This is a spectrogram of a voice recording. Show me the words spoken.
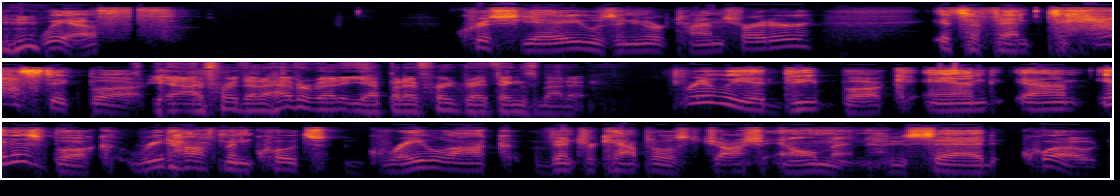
mm-hmm. with Chris Yeh, who's a New York Times writer. It's a fantastic book. Yeah, I've heard that. I haven't read it yet, but I've heard great things about it. Really a deep book. And um, in his book, Reid Hoffman quotes Greylock venture capitalist Josh Elman, who said, quote,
